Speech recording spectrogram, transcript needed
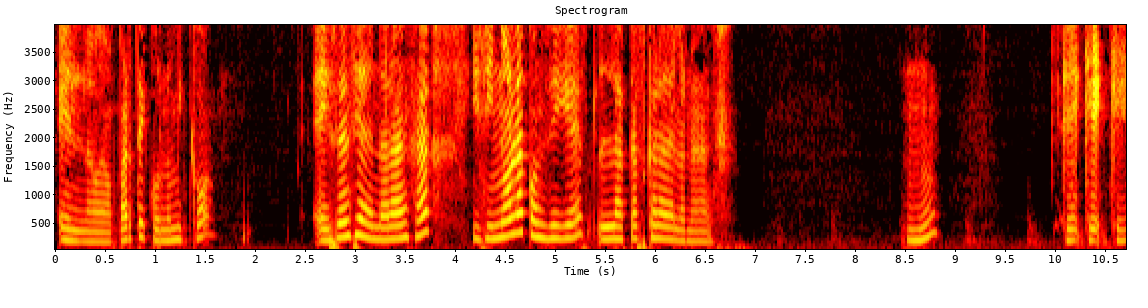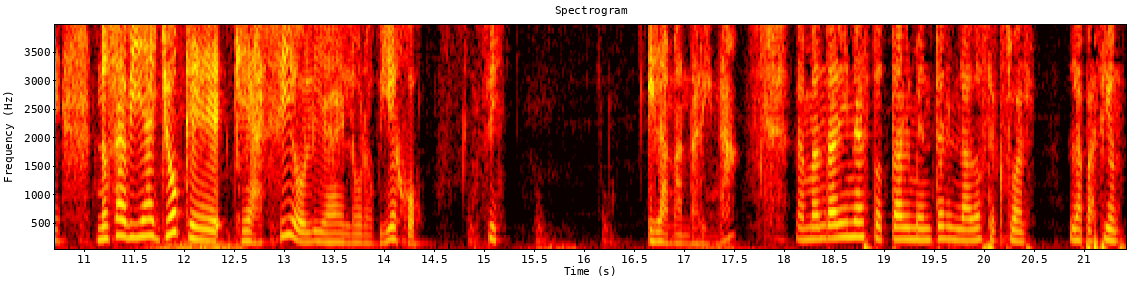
en la parte económico, esencia de naranja y si no la consigues, la cáscara de la naranja. Que, que, que no sabía yo que, que así olía el oro viejo. Sí. ¿Y la mandarina? La mandarina es totalmente el lado sexual, la pasión.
